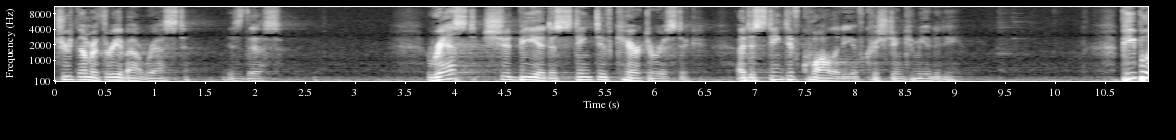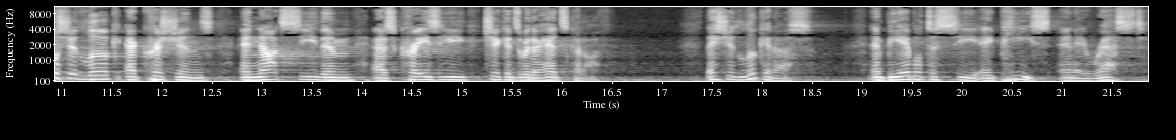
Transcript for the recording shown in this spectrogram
Truth number three about rest is this rest should be a distinctive characteristic a distinctive quality of Christian community. People should look at Christians and not see them as crazy chickens with their heads cut off. They should look at us and be able to see a peace and a rest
